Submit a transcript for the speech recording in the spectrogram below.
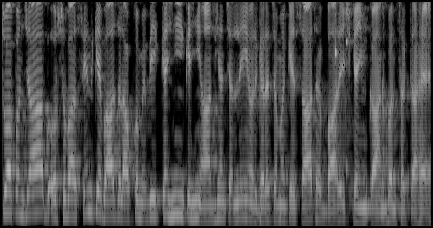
صبح پنجاب اور صبح سندھ کے بعض علاقوں میں بھی کہیں کہیں آندھیاں چلنے اور گرج چمک کے ساتھ بارش کا امکان بن سکتا ہے۔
